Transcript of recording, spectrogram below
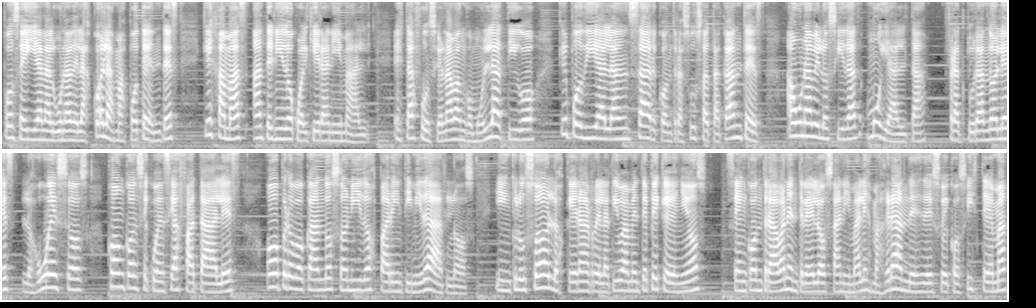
poseían algunas de las colas más potentes que jamás ha tenido cualquier animal. Estas funcionaban como un látigo que podía lanzar contra sus atacantes a una velocidad muy alta, fracturándoles los huesos con consecuencias fatales o provocando sonidos para intimidarlos. Incluso los que eran relativamente pequeños se encontraban entre los animales más grandes de su ecosistema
